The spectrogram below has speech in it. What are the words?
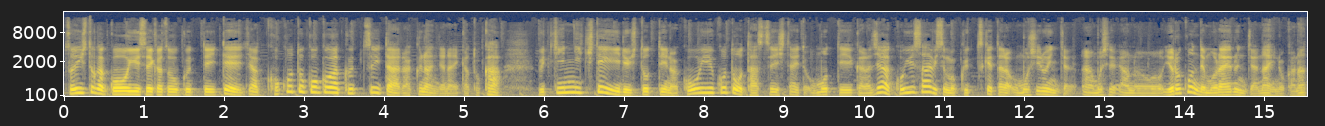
そういう人がこういう生活を送っていてじゃあこことここがくっついたら楽なんじゃないかとかうちに来ている人っていうのはこういうことを達成したいと思っているからじゃあこういうサービスもくっつけたら面白いんじゃあ面白いあの喜んでもらえるんじゃないのかな。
